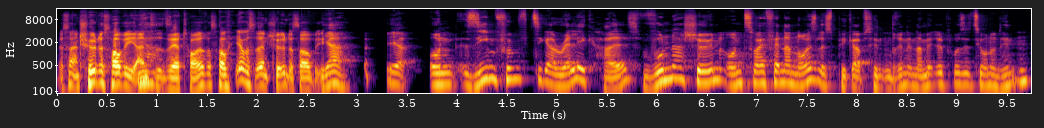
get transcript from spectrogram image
Ist ein schönes Hobby, ein Ja. sehr teures Hobby, aber es ist ein schönes Hobby. Ja, ja. Und 57er Relic-Hals, wunderschön und zwei Fender Noiseless Pickups hinten drin in der Mittelposition und hinten.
